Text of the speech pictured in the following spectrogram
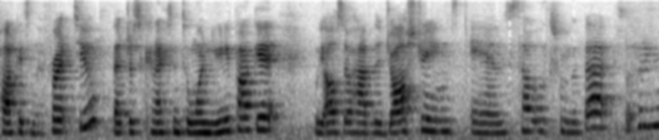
pockets in the front too that just connects into one uni pocket. We also have the drawstrings and this is how it looks from the back. The hoodie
